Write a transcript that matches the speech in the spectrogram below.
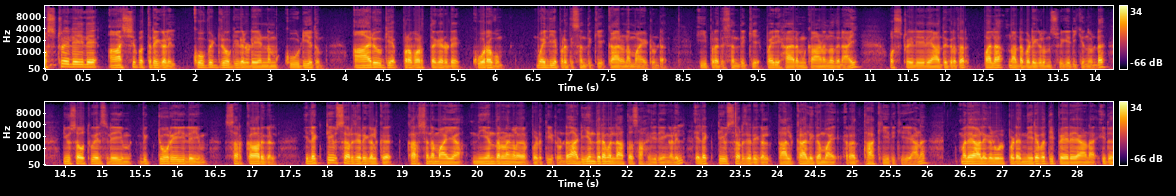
ഓസ്ട്രേലിയയിലെ ആശുപത്രികളിൽ കോവിഡ് രോഗികളുടെ എണ്ണം കൂടിയതും ആരോഗ്യ പ്രവർത്തകരുടെ കുറവും വലിയ പ്രതിസന്ധിക്ക് കാരണമായിട്ടുണ്ട്. ഈ പ്രതിസന്ധിക്ക് പരിഹാരം കാണുന്നതിനായി ഓസ്ട്രേലിയയിലെ അധികൃതർ പല നടപടികളും സ്വീകരിക്കുന്നുണ്ട്. ന്യൂ സൗത്ത് വെയിൽസിലെയും വിക്ടോറിയയിലെയും സർക്കാരുകൾ ഇലക്ടീവ് സർജറികൾക്ക് കർശനമായ നിയന്ത്രണങ്ങൾ ഏർപ്പെടുത്തിയിട്ടുണ്ട്. അടിയന്തരമല്ലാത്ത സാഹചര്യങ്ങളിൽ ഇലക്ടീവ് സർജറികൾ താൽക്കാലികമായി റദ്ദാക്കിയിരിക്കുകയാണ്. മലയാളികൾ ഉൾപ്പെടെ നിരവധി പേരെയാണ് ഇത്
